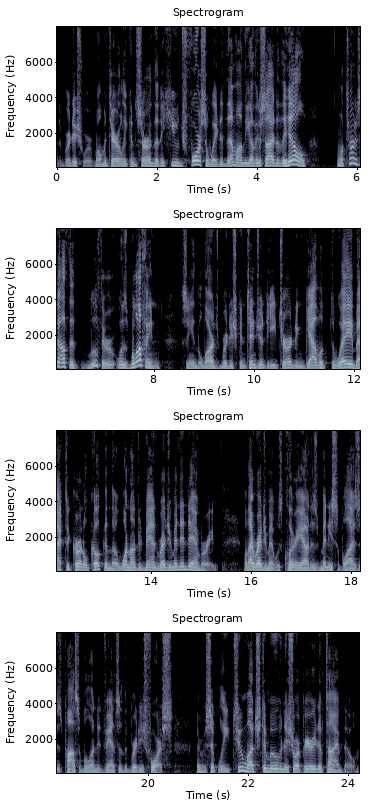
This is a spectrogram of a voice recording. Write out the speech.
The British were momentarily concerned that a huge force awaited them on the other side of the hill. Well, it turns out that Luther was bluffing. Seeing the large British contingent, he turned and galloped away back to Colonel Cooke and the 100 man regiment in Danbury. Well, that regiment was clearing out as many supplies as possible in advance of the British force. There was simply too much to move in a short period of time, though.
